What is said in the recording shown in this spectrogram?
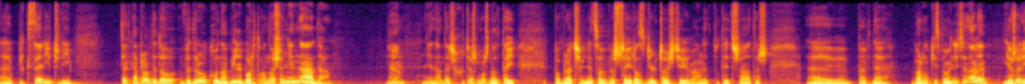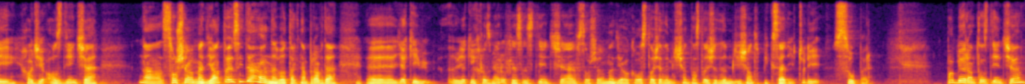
e, pikseli, czyli tak naprawdę do wydruku na billboard ono się nie nada. Nie, nie nada się, chociaż można tutaj pobrać w nieco wyższej rozdzielczości, ale tutaj trzeba też e, pewne warunki spełnić. No ale jeżeli chodzi o zdjęcie na social media, to jest idealne, bo tak naprawdę e, jaki, jakich rozmiarów jest zdjęcie w social media? Około 170 na 170 pikseli, czyli super. Pobieram to zdjęcie.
